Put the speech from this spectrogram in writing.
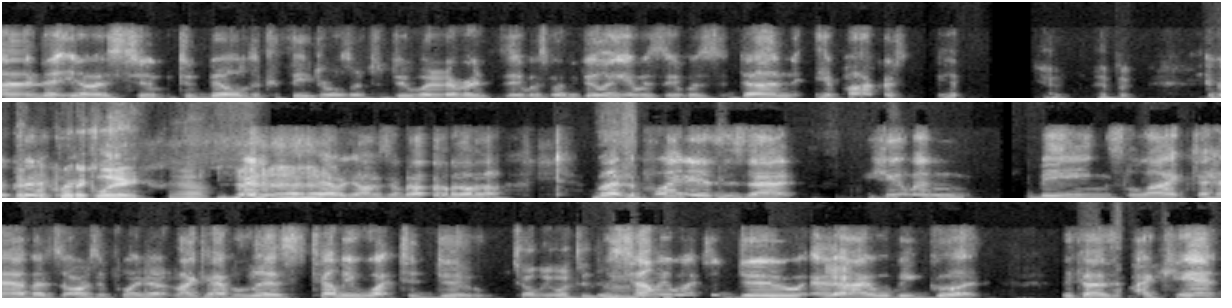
and that you know is to to build the cathedrals or to do whatever it was going to be doing it was it was done hypocrisy hip, Hypoc- hypocritically. hypocritically yeah there we go blah, blah, blah, but the point is is that human beings like to have as Arthur pointed out like to have lists tell me what to do Tell me what to do. just tell me what to do and Yeah. I will be good because I can't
